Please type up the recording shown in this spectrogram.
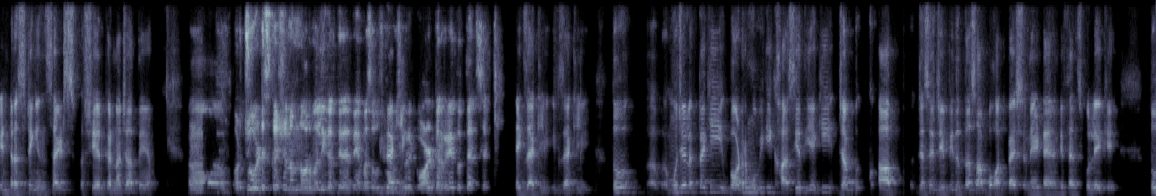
इंटरेस्टिंग इंसाइट्स शेयर करना चाहते हैं। हम्म। और जो डिस्कशन हम नॉर्मली करते रहते हैं बस उसको एग्जैक्टली रिकॉर्ड कर रहे हैं तो दैट्स इट एग्जैक्टली एग्जैक्टली तो मुझे लगता है कि बॉर्डर मूवी की खासियत ये कि जब आप जैसे जेपी दत्ता साहब बहुत पैशनेट हैं डिफेंस को लेके तो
